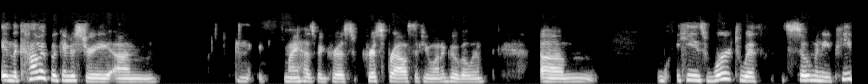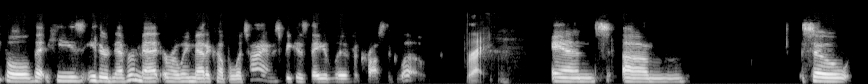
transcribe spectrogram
in the comic book industry um my husband chris chris Sprouse, if you want to google him um he's worked with so many people that he's either never met or only met a couple of times because they live across the globe. Right. and um, so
